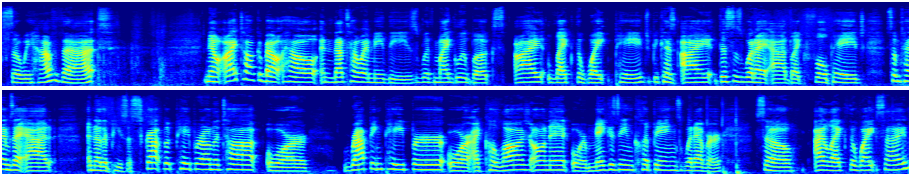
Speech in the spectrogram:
So we have that. Now I talk about how, and that's how I made these with my glue books. I like the white page because I, this is what I add like full page. Sometimes I add another piece of scrapbook paper on the top or wrapping paper or I collage on it or magazine clippings, whatever. So I like the white side.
